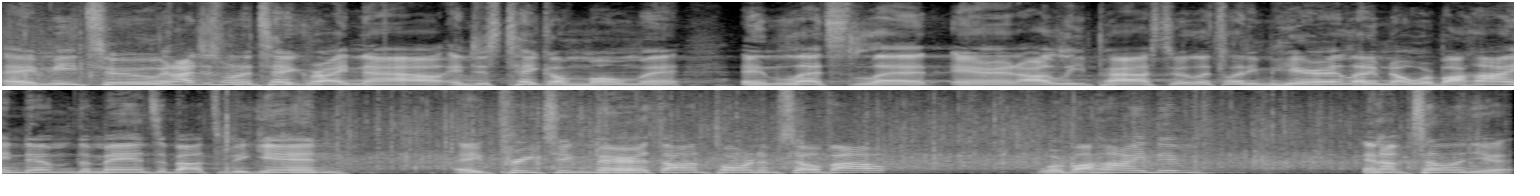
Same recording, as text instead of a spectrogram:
Hey, me too. And I just want to take right now and just take a moment and let's let Aaron, our lead pastor, let's let him hear it. Let him know we're behind him. The man's about to begin a preaching marathon, pouring himself out. We're behind him. And I'm telling you,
